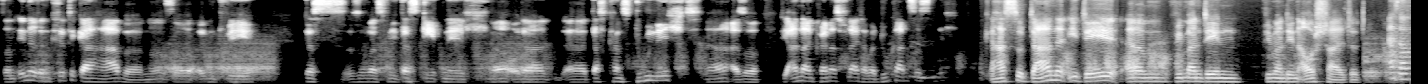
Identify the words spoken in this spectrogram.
so einen inneren Kritiker habe, ne, so irgendwie das sowas wie das geht nicht ne, oder äh, das kannst du nicht. Ja? Also die anderen können es vielleicht, aber du kannst es nicht. Hast du da eine Idee, ähm, wie man den, wie man den ausschaltet? Also auf,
